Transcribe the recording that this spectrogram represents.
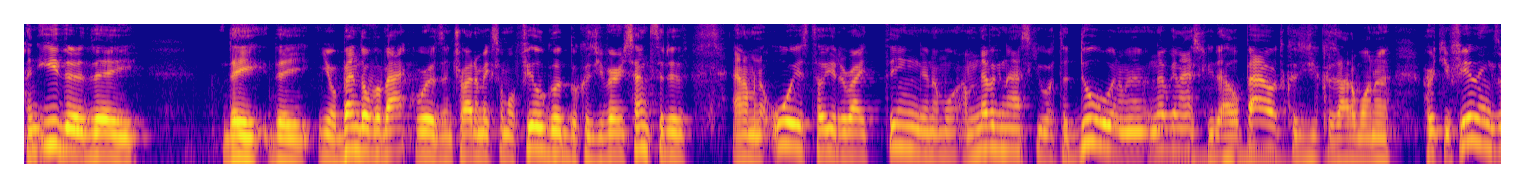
and either they they, they you know, bend over backwards and try to make someone feel good because you're very sensitive, and I'm going to always tell you the right thing, and I'm, I'm never going to ask you what to do, and I'm never going to ask you to help out because I don't want to hurt your feelings.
